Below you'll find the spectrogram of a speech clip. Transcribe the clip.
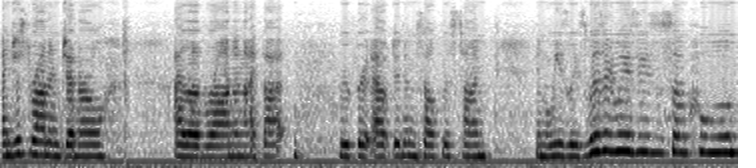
and just Ron in general. I love Ron, and I thought Rupert outdid himself this time. And Weasley's Wizard Wheezes was so cool.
